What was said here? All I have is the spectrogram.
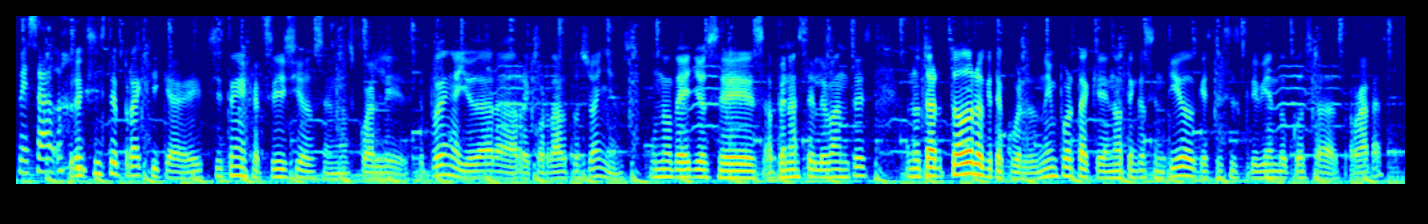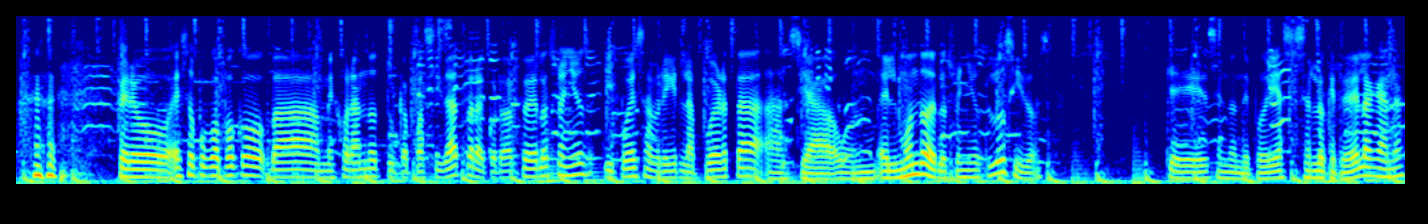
pesado. Pero existe práctica, existen ejercicios en los cuales te pueden ayudar a recordar tus sueños. Uno de ellos es apenas te levantes, anotar todo lo que te acuerdas. No importa que no tenga sentido, que estés escribiendo cosas raras. Pero eso poco a poco va mejorando tu capacidad para acordarte de los sueños y puedes abrir la puerta hacia un- el mundo de los sueños lúcidos, que es en donde podrías hacer lo que te dé la gana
